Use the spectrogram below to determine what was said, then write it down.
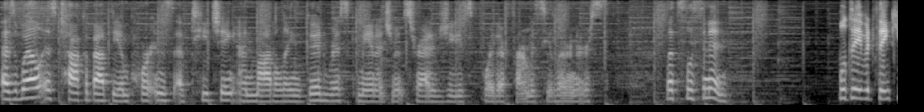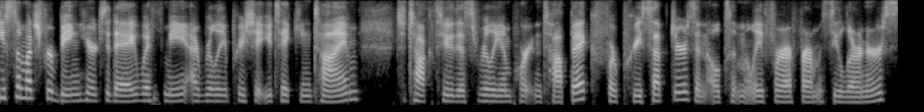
as well as talk about the importance of teaching and modeling good risk management strategies for their pharmacy learners. Let's listen in. Well, David, thank you so much for being here today with me. I really appreciate you taking time to talk through this really important topic for preceptors and ultimately for our pharmacy learners.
